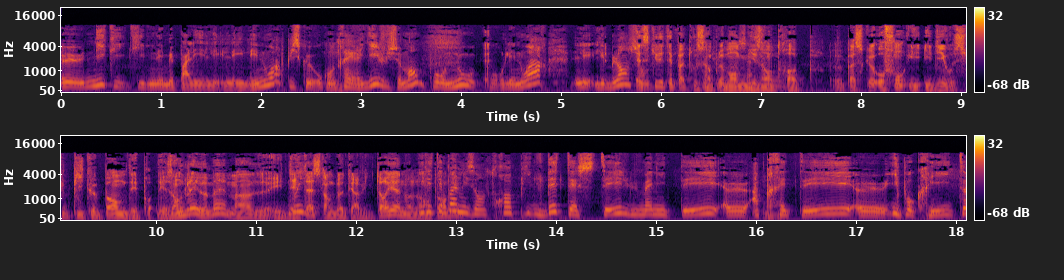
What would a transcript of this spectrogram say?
euh, ni qu'il n'aimait pas les, les- les- les Noirs, puisque au contraire, il dit justement, pour nous, pour les Noirs, les, Blancs sont. Est-ce qu'il n'était pas tout simplement misanthrope? Euh, Parce qu'au fond, il, il dit aussi pique-pente des, des Anglais eux-mêmes. Hein. Il déteste l'Angleterre victorienne, on l'a Il n'était pas misanthrope, il détestait l'humanité euh, apprêtée, euh, hypocrite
